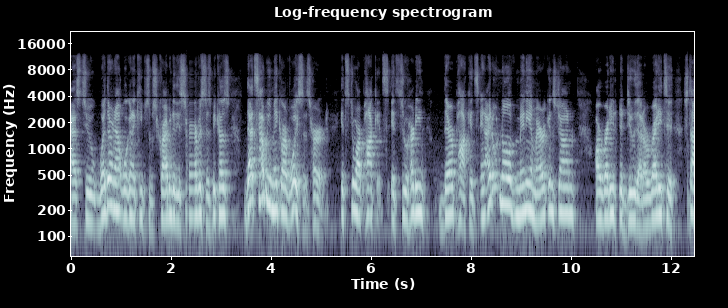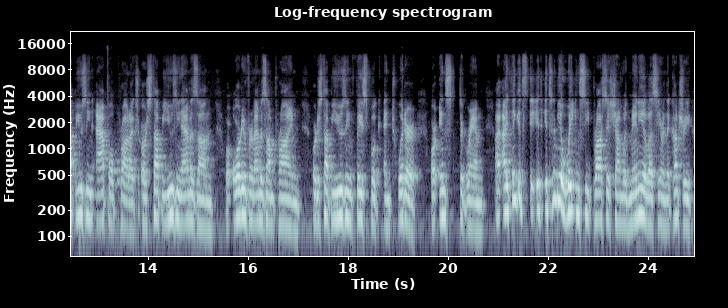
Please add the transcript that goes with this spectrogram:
as to whether or not we're going to keep subscribing to these services because that's how we make our voices heard. It's through our pockets, it's through hurting their pockets. And I don't know if many Americans, John, are ready to do that, are ready to stop using Apple products or stop using Amazon or ordering from Amazon Prime or to stop using Facebook and Twitter or Instagram. I, I think it's it, it's going to be a wait and see process, Sean, with many of us here in the country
